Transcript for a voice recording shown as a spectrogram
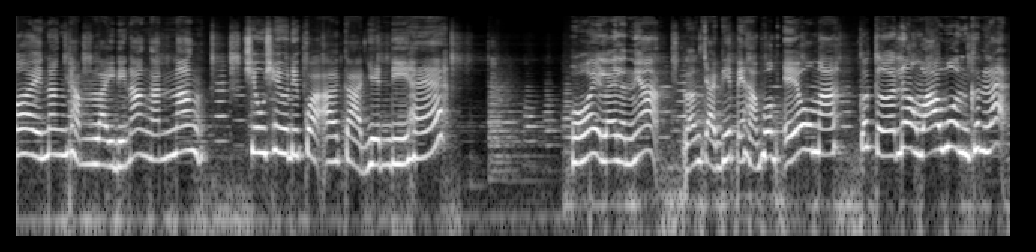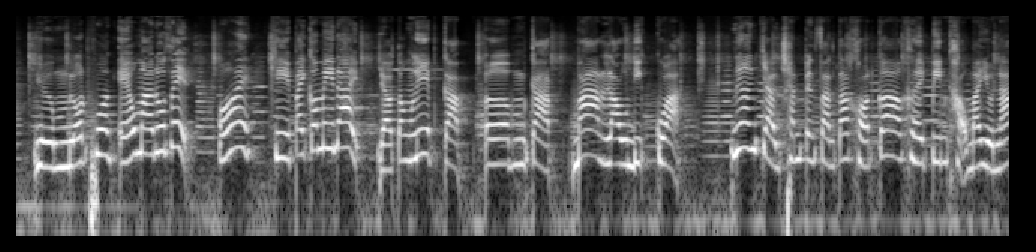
เฮ้ยนั่งทำไรดีนั่งงั้นนั่ง ชิวๆดีกว่าอากาศเย็นดีแฮะโอ้ยอะไรล่ะเนี่ย หลังจากที่ไปหาพวกเอลมา ก็เกิดเรื่องว้าวุ่นขึ้นแล้ยืมรถพวกเอลมาดูสิโอ้ย ขี่ไปก็ไม่ได้ เดี๋ยวต้องรีบกลับ เอิมกลับบ้านเราดีกว่า เนื่องจากฉันเป็นซานตาคลอสก็เคยปีนเขามาอยู่นะ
